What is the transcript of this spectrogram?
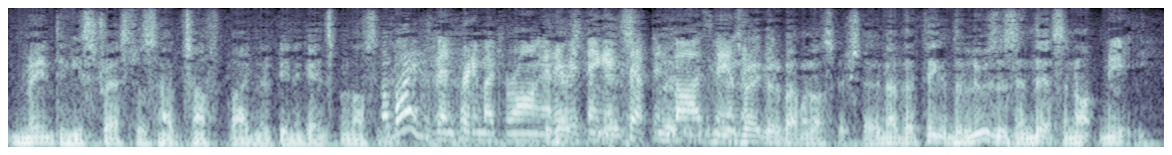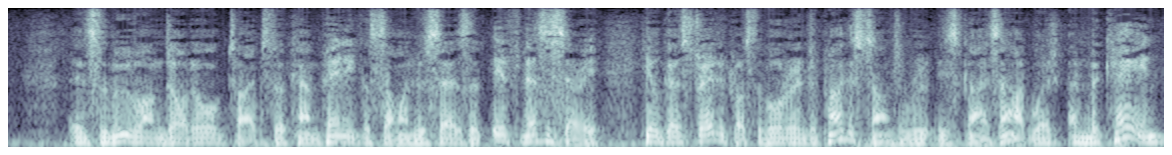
main thing he stressed was how tough Biden had been against Milosevic. Well, Biden's been pretty much wrong on everything except in Bosnia. He was very good about Milosevic, though. Now, the thing, the losers in this are not me. It's the MoveOn.org types who are campaigning for someone who says that if necessary, he'll go straight across the border into Pakistan to root these guys out. And McCain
